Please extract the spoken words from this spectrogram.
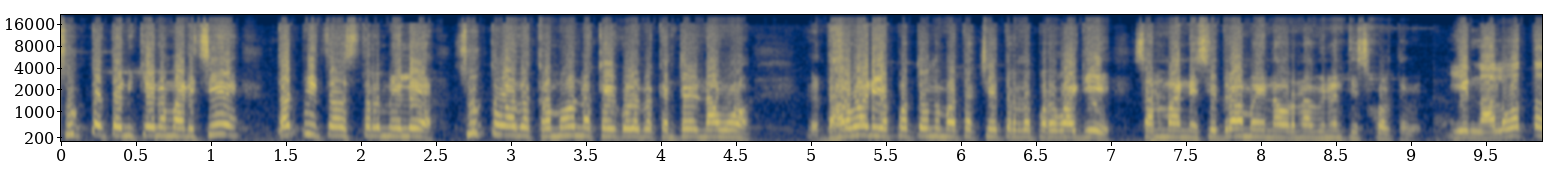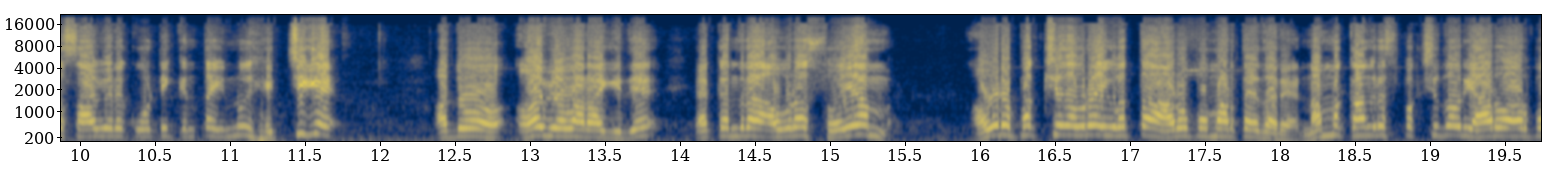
ಸೂಕ್ತ ತನಿಖೆಯನ್ನು ಮಾಡಿಸಿ, ತಪ್ಪಿತಸ್ಥರ ಮೇಲೆ ಸೂಕ್ತವಾದ ಕ್ರಮವನ್ನು ಕೈಗೊಳ್ಳಬೇಕಂತೇಳಿ ನಾವು ಧಾರವಾಡ ಎಪ್ಪತ್ತೊಂದು ಮತಕ್ಷೇತ್ರದ ಪರವಾಗಿ ಸನ್ಮಾನ್ಯ ಸಿದ್ದರಾಮಯ್ಯನವರನ್ನ ವಿನಂತಿಸಿಕೊಳ್ತೇವೆ. ಈ ನಲವತ್ತು ಸಾವಿರ ಕೋಟಿಗಿಂತ ಇನ್ನೂ ಹೆಚ್ಚಿಗೆ ಅದು ಅವ್ಯವಹಾರ ಆಗಿದೆ. ಯಾಕಂದ್ರೆ ಅವರ ಸ್ವಯಂ ಅವರ ಪಕ್ಷದವರ ಇವತ್ತು ಆರೋಪ ಮಾಡ್ತಾ ಇದ್ದಾರೆ. ನಮ್ಮ ಕಾಂಗ್ರೆಸ್ ಪಕ್ಷದವ್ರು ಯಾರು ಆರೋಪ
